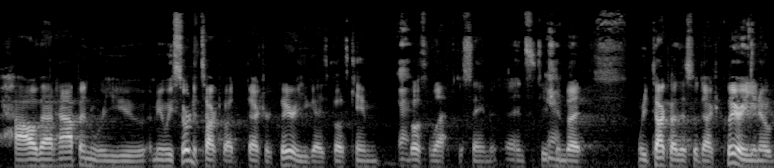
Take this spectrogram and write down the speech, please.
how that happened? Were you, I mean, we sort of talked about Dr. Cleary. You guys both came, yeah. both left the same institution, yeah. but we talked about this with Dr. Cleary. You know,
